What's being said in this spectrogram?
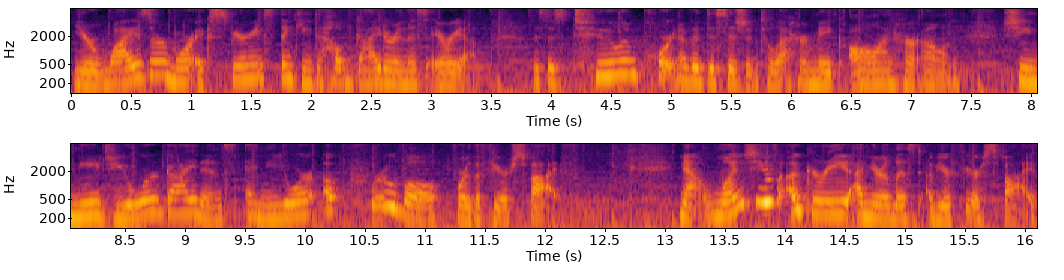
your wiser, more experienced thinking to help guide her in this area. This is too important of a decision to let her make all on her own. She needs your guidance and your approval for the Fierce Five. Now, once you've agreed on your list of your Fierce Five,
